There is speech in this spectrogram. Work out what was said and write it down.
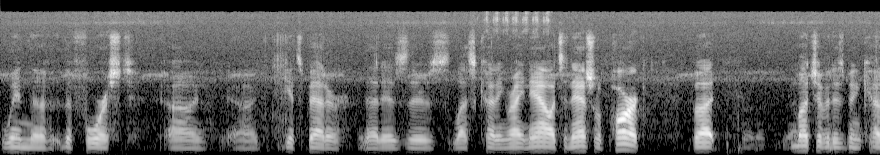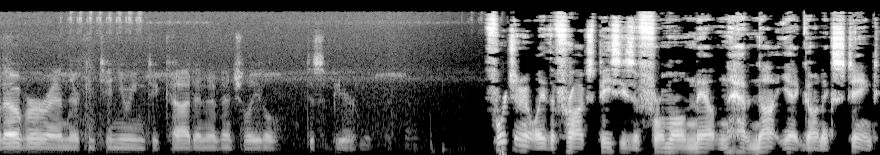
when the, the forest uh, uh, gets better. That is, there's less cutting. Right now it's a national park, but much of it has been cut over and they're continuing to cut and eventually it'll disappear. Fortunately, the frog species of Formon Mountain have not yet gone extinct,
